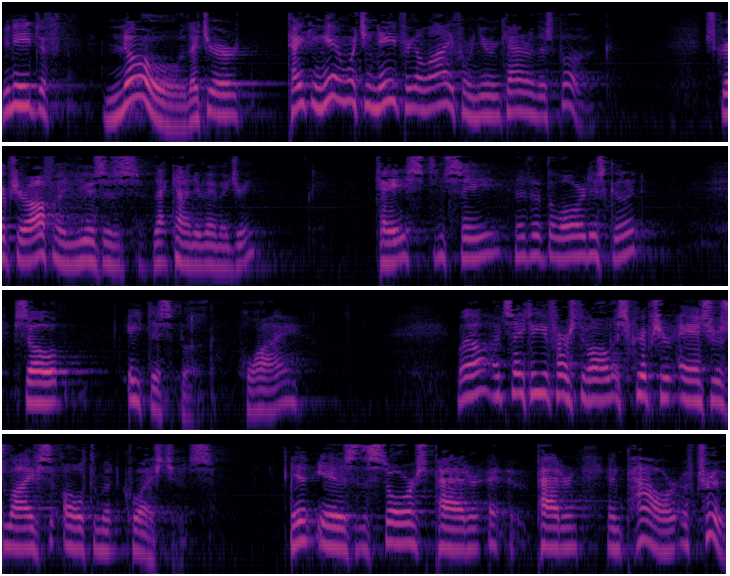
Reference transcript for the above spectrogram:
You need to know that you're taking in what you need for your life when you encounter this book. Scripture often uses that kind of imagery. Taste and see that the Lord is good. So, eat this book. Why? Well, I'd say to you, first of all, that Scripture answers life's ultimate questions. It is the source, pattern, eh, pattern, and power of truth.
